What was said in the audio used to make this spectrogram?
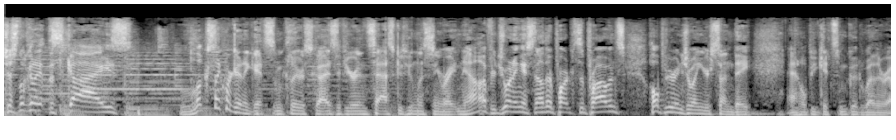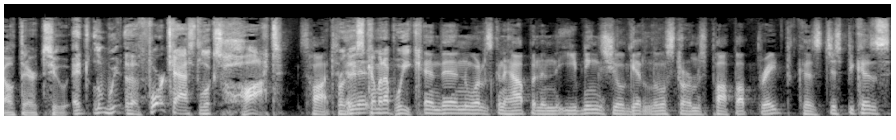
Just looking at the skies. Looks like we're going to get some clear skies if you're in Saskatoon listening right now. If you're joining us in other parts of the province, hope you're enjoying your Sunday and hope you get some good weather out there too. It, the forecast looks hot. It's hot For And this then- coming up week. And then what's going to happen in the evenings? You'll get little storms pop up, right? Because just because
